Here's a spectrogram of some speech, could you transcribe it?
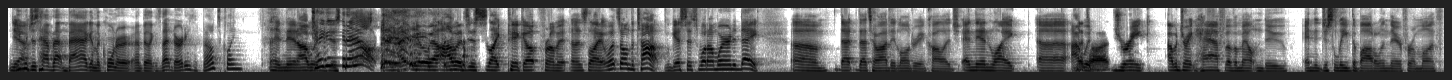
yeah. You would just have that bag in the corner and be like, "Is that dirty?" Like, no, it's clean. And then I would Take just. it out. I, you know, I would just like pick up from it. And it's like, what's on the top? I guess it's what I'm wearing today. Um, that that's how I did laundry in college. And then like uh, I That's would hot. drink, I would drink half of a Mountain Dew and then just leave the bottle in there for a month,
